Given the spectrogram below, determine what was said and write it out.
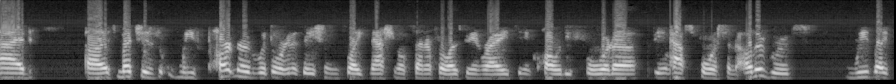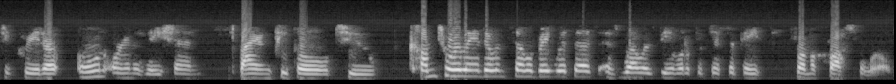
add. Uh, as much as we've partnered with organizations like National Center for Lesbian Rights and Equality Florida, the Task Force, and other groups, we'd like to create our own organization inspiring people to come to Orlando and celebrate with us, as well as be able to participate from across the world.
